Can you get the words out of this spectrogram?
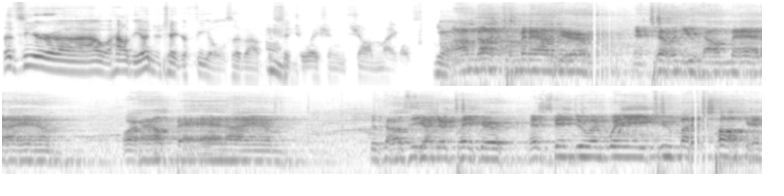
let's hear uh, how how the Undertaker feels about the Mm. situation with Shawn Michaels. yeah. I'm not coming out here and telling you how mad I am or how bad I am because The Undertaker has been doing way too much talking.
